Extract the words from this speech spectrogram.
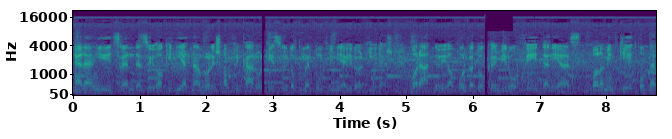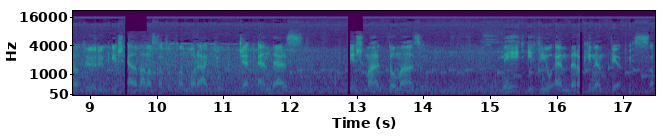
Ellen Yates rendező, aki Vietnámról és Afrikáról készült dokumentumfilmjeiről híres, barátnője a forgatókönyvíró Faye Daniels, valamint két operatőrük és elválaszthatatlan barátjuk Jack Anders és Mark Tomaso. Négy ifjú ember, aki nem tért vissza.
